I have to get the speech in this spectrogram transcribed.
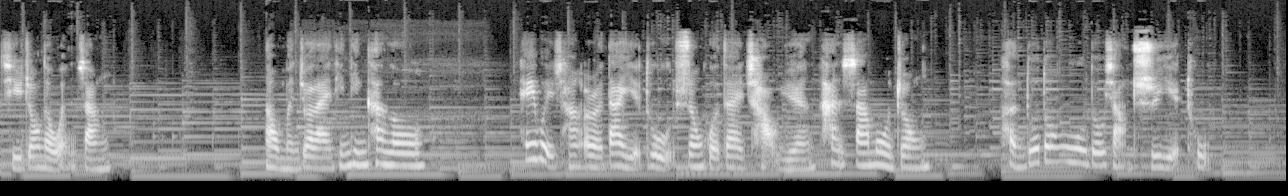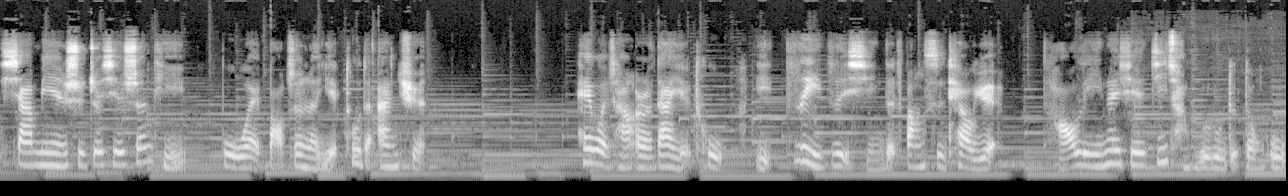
其中的文章。那我们就来听听看喽。黑尾长耳大野兔生活在草原和沙漠中，很多动物都想吃野兔。下面是这些身体部位保证了野兔的安全。黑尾长耳大野兔以 Z 字形的方式跳跃，逃离那些饥肠辘辘的动物。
